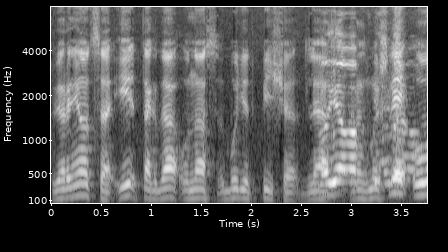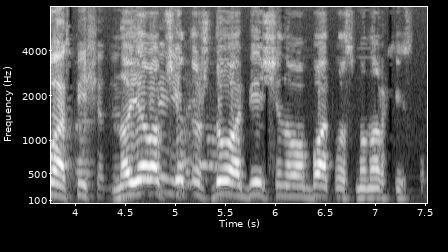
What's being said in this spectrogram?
вернется, и тогда у нас будет пища для размышлений. У вас пища для Но я вообще-то жду обещанного батла с монархистом.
